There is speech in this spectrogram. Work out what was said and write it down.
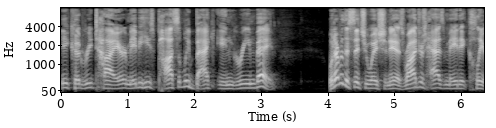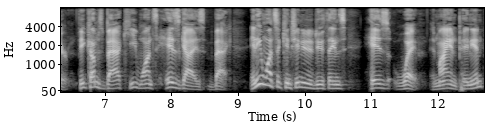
He could retire. Maybe he's possibly back in Green Bay. Whatever the situation is, Rodgers has made it clear. If he comes back, he wants his guys back. And he wants to continue to do things his way. In my opinion,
